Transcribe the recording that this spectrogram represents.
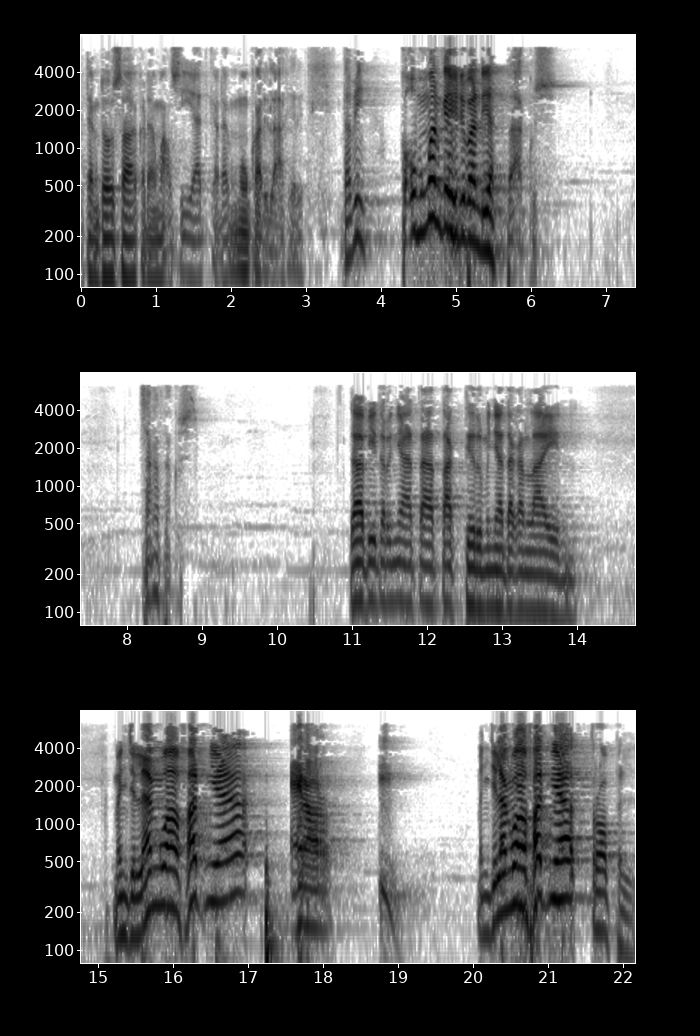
kadang dosa, kadang maksiat, kadang muka di akhir. Tapi keumuman kehidupan dia bagus. Sangat bagus. Tapi ternyata takdir menyatakan lain. Menjelang wafatnya error. Menjelang wafatnya trouble.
